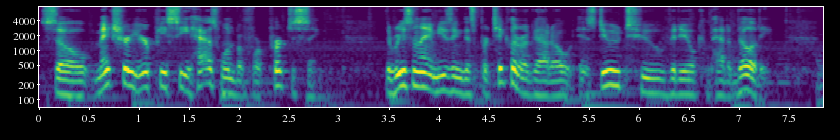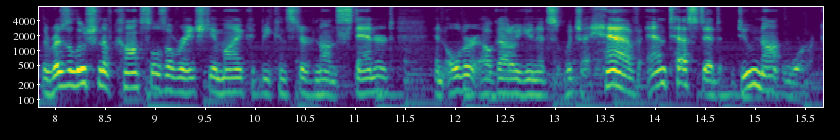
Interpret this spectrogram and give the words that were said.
so make sure your PC has one before purchasing. The reason I am using this particular Elgato is due to video compatibility. The resolution of consoles over HDMI could be considered non-standard, and older Elgato units, which I have and tested, do not work.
